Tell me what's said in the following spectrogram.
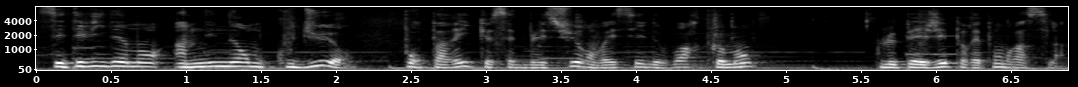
C'est évidemment un énorme coup dur pour Paris que cette blessure. On va essayer de voir comment le PSG peut répondre à cela.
